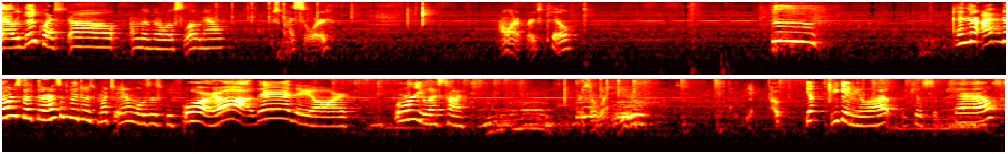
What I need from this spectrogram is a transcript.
That was a good question. Oh, I'm moving a little slow now. Where's my sword? I want to first kill. Dude. And there, I've noticed that there hasn't been as much animals as before. Ah, there they are. Where were you last time? Where's I want you? Yep. Oh, yep, you gave me a lot. We killed some cows.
